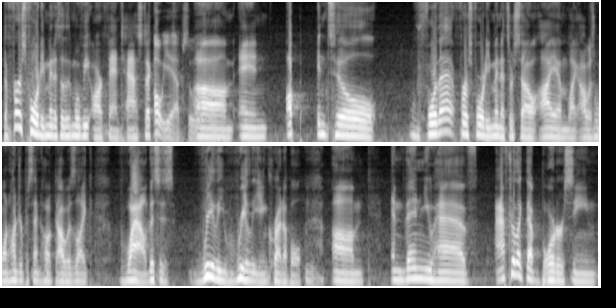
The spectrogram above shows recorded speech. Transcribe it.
the first 40 minutes of the movie are fantastic. Oh yeah, absolutely. Um, and up until for that first 40 minutes or so, I am like, I was 100% hooked. I was like, wow, this is really, really incredible. Mm. Um, and then you have, after like that border scene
